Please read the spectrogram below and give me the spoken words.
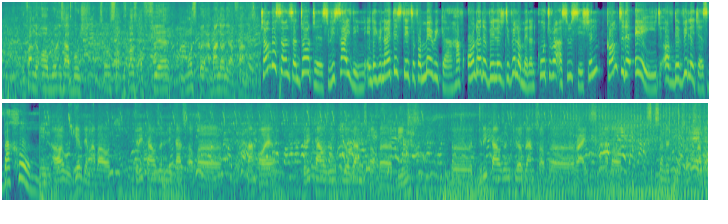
the farm they all grow inside bush. So, so because of fear, most people abandon their farms. Chamba sons and daughters residing in the United States of America have under the Village Development and Cultural Association come to the aid of the villagers back home. In all, we gave them about 3,000 liters of uh, palm oil, 3,000 kilograms of uh, beans, uh, 3,000 kilograms of uh, rice, and about 600 kilos of sabon.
